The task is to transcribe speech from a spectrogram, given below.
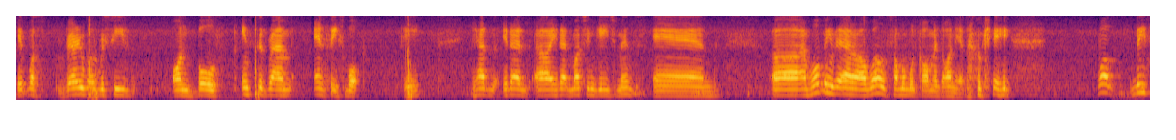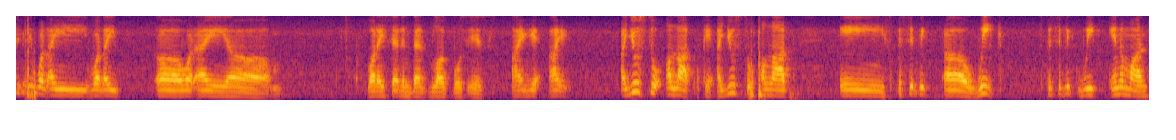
It was very well received on both Instagram and Facebook. Okay, it had it had uh, it had much engagements, and uh, I'm hoping that uh, well someone will comment on it. Okay, well basically what I what I uh, what I um, what I said in that blog post is I I I used to a lot. Okay, I used to a lot a specific uh, week specific week in a month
